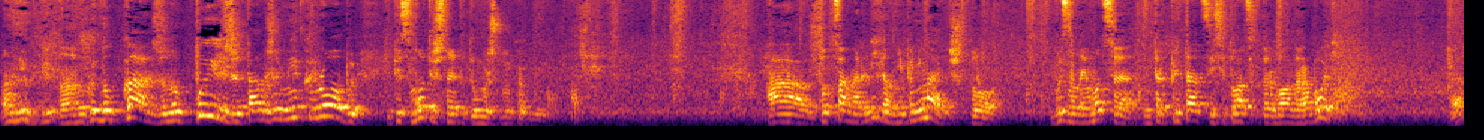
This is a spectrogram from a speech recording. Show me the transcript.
Говорит, он говорит, ну как же, ну пыль же, там же микробы. И ты смотришь на это думаешь, ну как бы. А тот самый родитель, он не понимает, что вызвана эмоция интерпретации ситуации, которая была на работе. Да?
